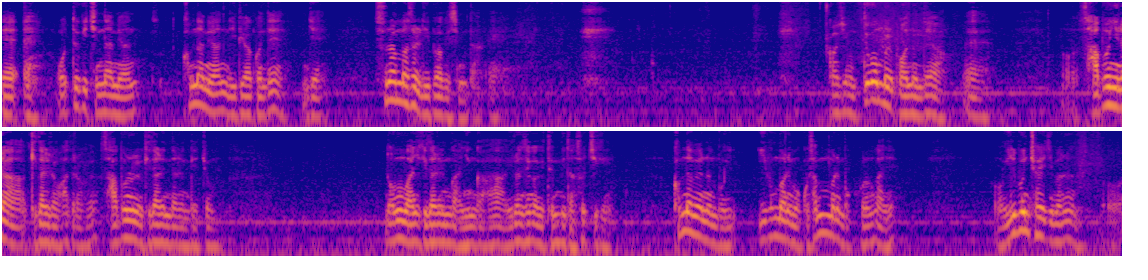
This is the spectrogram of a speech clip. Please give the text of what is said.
예, 예, 오뚜기 진라면, 컵라면 리뷰할 건데 이제 순한 맛을 리뷰하겠습니다. 예. 거 지금 뜨거운 물 부었는데요. 예. 어, 4분이나 기다리라고 하더라고요. 4분을 기다린다는 게 좀 너무 많이 기다리는 거 아닌가 이런 생각이 듭니다. 솔직히 컵라면은 뭐 2분 만에 먹고 3분 만에 먹고 그런 거 아니에요? 어, 1분 차이지만은 어,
